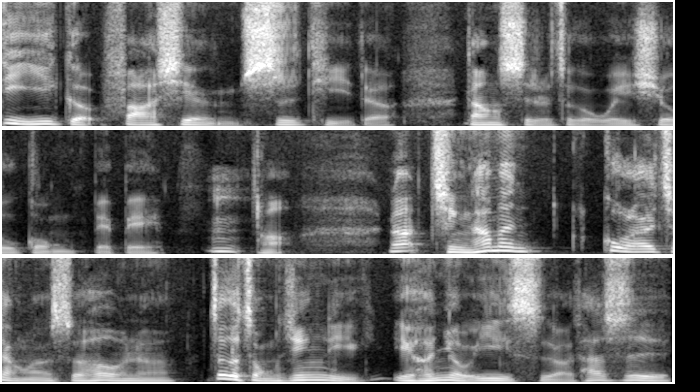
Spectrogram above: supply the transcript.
第一个发现尸体的当时的这个维修工贝贝。嗯，好，那请他们。过来讲的时候呢，这个总经理也很有意思啊。她是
